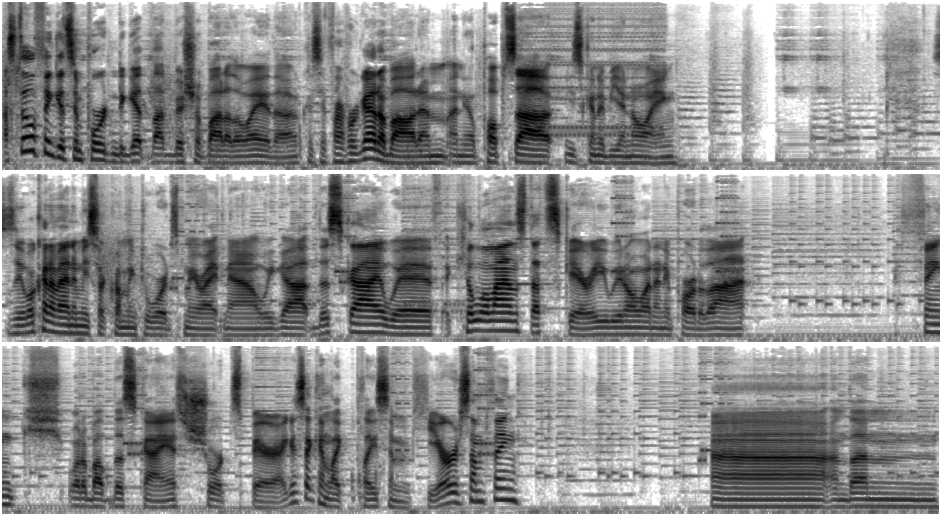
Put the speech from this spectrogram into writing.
I still think it's important to get that bishop out of the way, though, because if I forget about him and he pops out, he's going to be annoying. So see, what kind of enemies are coming towards me right now? We got this guy with a Killer Lance. That's scary. We don't want any part of that. I think... What about this guy? It's short spear. I guess I can, like, place him here or something? Uh, and then...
